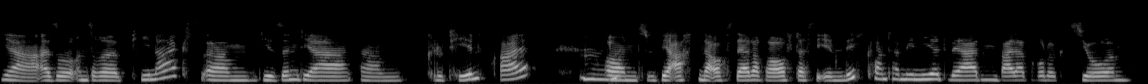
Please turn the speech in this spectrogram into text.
Ja, also unsere Pinax, ähm, die sind ja ähm, glutenfrei. Mhm. Und wir achten da auch sehr darauf, dass sie eben nicht kontaminiert werden bei der Produktion.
